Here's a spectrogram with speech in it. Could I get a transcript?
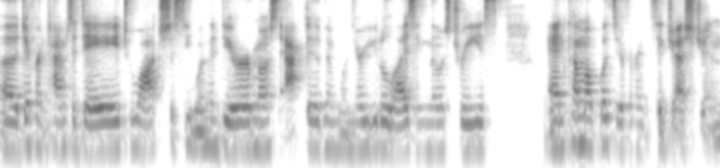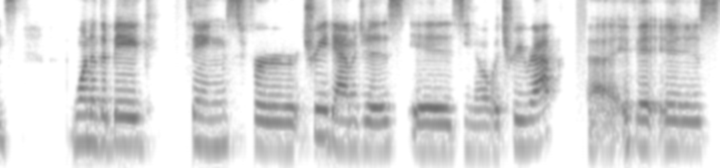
uh, different times a day to watch to see when the deer are most active and when they're utilizing those trees and come up with different suggestions. One of the big things for tree damages is, you know, a tree wrap. Uh, if it is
